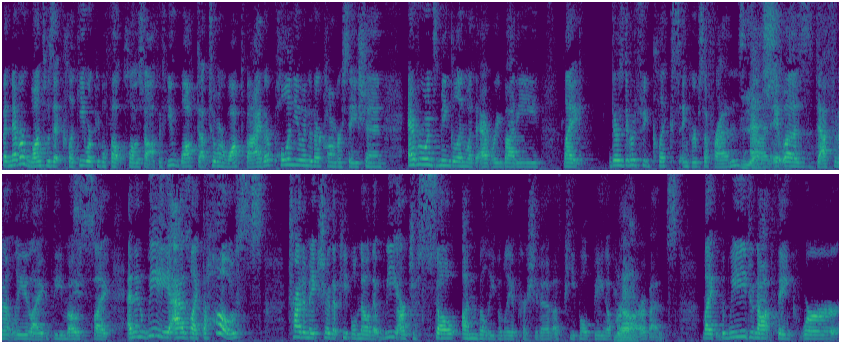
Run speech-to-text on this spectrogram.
but never once was it clicky where people felt closed off. If you walked up to them or walked by, they're pulling you into their conversation. Everyone's mingling with everybody. Like, there's a difference between cliques and groups of friends. Yes. And it was definitely like the most like, and then we, as like the hosts, try to make sure that people know that we are just so unbelievably appreciative of people being a part of our events. Like we do not think we're.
